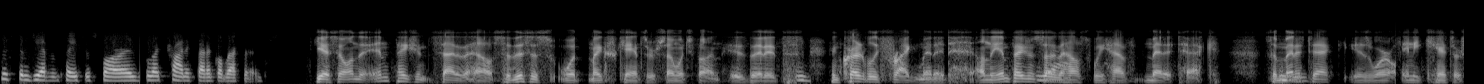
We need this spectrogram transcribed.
system do you have in place as far as electronic medical records? Yeah, so on the inpatient side of the house, so this is what makes cancer so much fun is that it's mm. incredibly fragmented. On the inpatient side yeah. of the house, we have Meditech. So mm-hmm. Meditech is where any cancer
